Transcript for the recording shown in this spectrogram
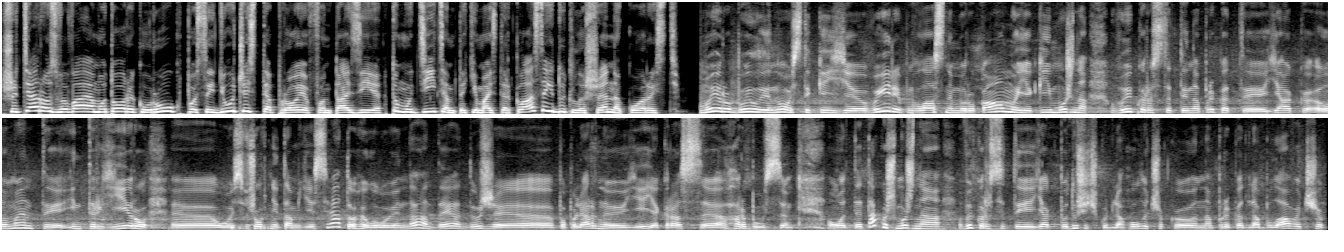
Шиття розвиває моторику рук, посидючість та прояв фантазії. Тому дітям такі майстер-класи йдуть лише на користь. Ми робили ну, ось такий е, виріб власними руками, який можна використати, наприклад, е, як елемент інтер'єру. Е, Ось в жовтні там є свято Геловін, да, де дуже популярною є якраз гарбуз. От також можна використати як подушечку для голочок, наприклад, для булавочок.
